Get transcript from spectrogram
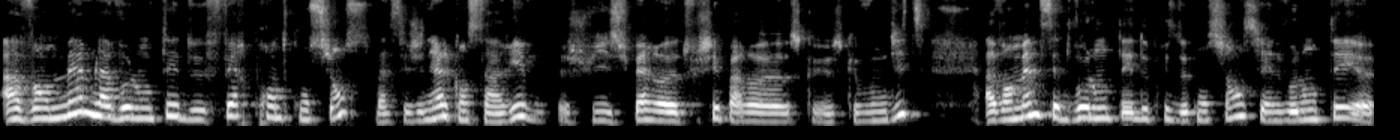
avant même la volonté de faire prendre conscience, bah c'est génial quand ça arrive, je suis super euh, touchée par euh, ce, que, vous me dites, avant même cette volonté de prise de conscience, il y a une volonté... Euh,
